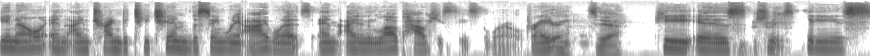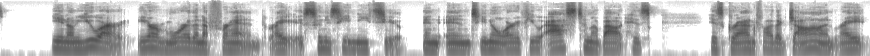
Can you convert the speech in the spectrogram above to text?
you know and i'm trying to teach him the same way i was. And i love how he sees the world right? Yeah. He is he sees you know you are you're more than a friend right as soon as he meets you. And and you know or if you asked him about his his grandfather john right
